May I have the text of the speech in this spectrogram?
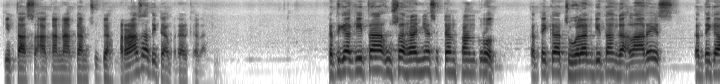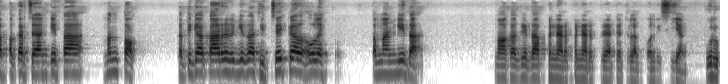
kita seakan-akan sudah merasa tidak berharga lagi. Ketika kita usahanya sedang bangkrut, ketika jualan kita nggak laris, ketika pekerjaan kita mentok, ketika karir kita dijegal oleh teman kita, maka kita benar-benar berada dalam kondisi yang buruk.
